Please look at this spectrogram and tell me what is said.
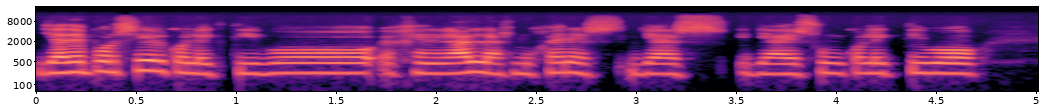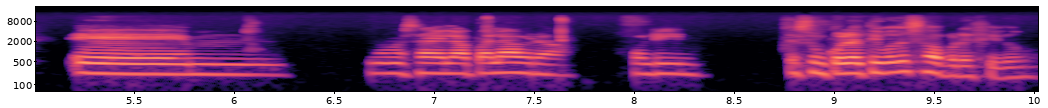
ya de por sí el colectivo en general, las mujeres, ya es, ya es un colectivo, eh, no me sale la palabra, Jolín. Es un colectivo desfavorecido.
